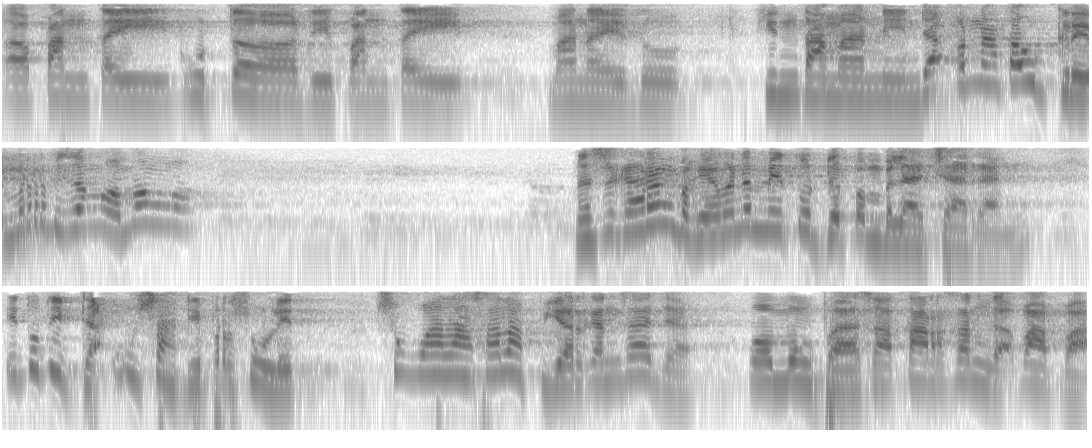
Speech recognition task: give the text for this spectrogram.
uh, pantai Kute, di pantai mana itu Kintamani, tidak pernah tahu grammar bisa ngomong. Nah sekarang bagaimana metode pembelajaran? itu tidak usah dipersulit. Suwalah salah biarkan saja. Ngomong bahasa Tarsan nggak apa-apa.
